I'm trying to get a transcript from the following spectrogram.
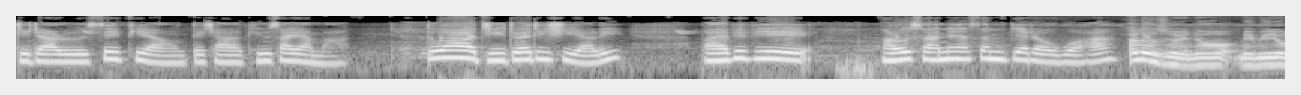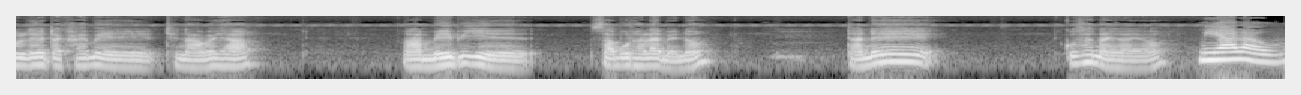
data တွေကို save ဖြစ်အောင်တခြား queue ဆိုင်ရမှာ။ तू က G20 ရှိရလေ။ဘာဖြစ်ဖြစ်ငါတို့စာနဲ့အဆက်မပြတ်တော့ဘူးပေါ့ဟာအဲ့လိုဆိုရင်တော့မေမေတို့လည်းတက်ခိုင်းမယ်ထင်တာပဲဟာငါမေးပြီးရင်စာပို့ထားလိုက်မယ်နော်ဒါနဲ့ကိုဆက်နိုင်ကရော။မရတော့ဘူး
